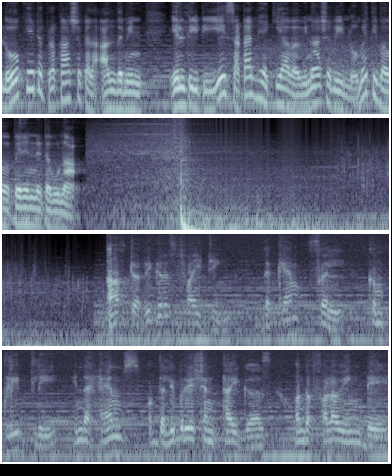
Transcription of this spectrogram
ලෝකයට ප්‍රකාශ කළ අන්දමින් LTTයේ සටන් හැකියාව විනාශ වී නොමැති බව පෙනෙන්නට වුණා. After rigorous fighting, the camp fell completely in the hands of the liberation tigers on the following day,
